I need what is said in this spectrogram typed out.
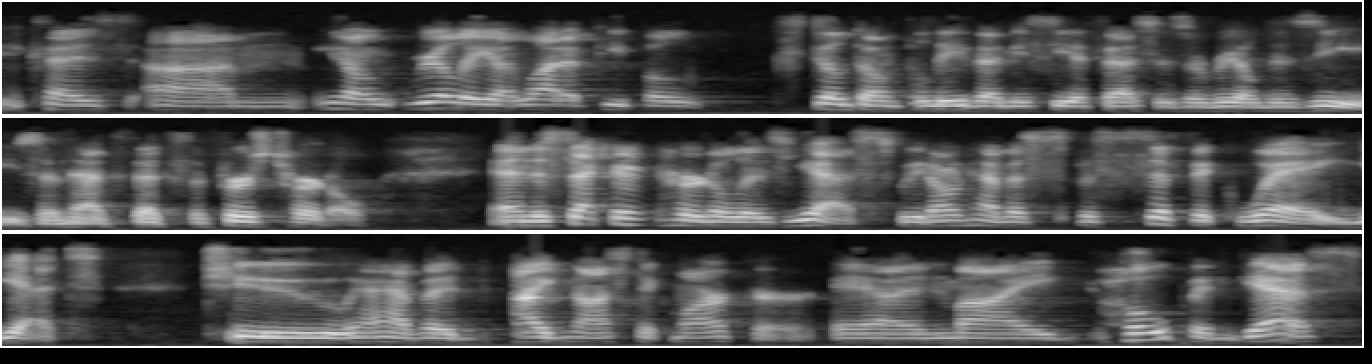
because um, you know really a lot of people still don't believe ME/CFS is a real disease, and that's that's the first hurdle. And the second hurdle is yes, we don't have a specific way yet to have a diagnostic marker. And my hope and guess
